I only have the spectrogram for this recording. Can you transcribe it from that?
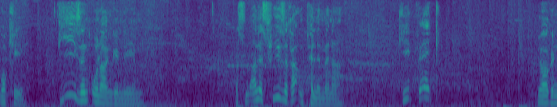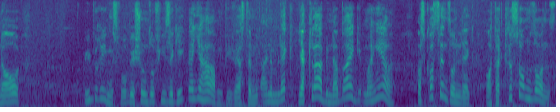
Okay. Die sind unangenehm. Das sind alles fiese Rattenpelle-Männer. Geht weg! Ja, genau. Übrigens, wo wir schon so fiese Gegner hier haben, wie wär's denn mit einem Leck? Ja klar, bin dabei, gib mal her. Was kostet denn so ein Leck? Ach, das kriegst du umsonst.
